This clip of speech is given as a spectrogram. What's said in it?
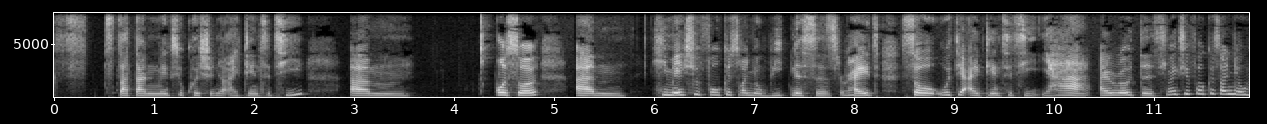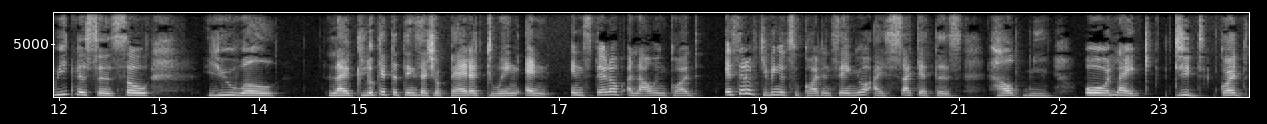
Satan makes you question your identity. Um, also um he makes you focus on your weaknesses, right? So with your identity, yeah, I wrote this. He makes you focus on your weaknesses. So you will like look at the things that you're bad at doing and instead of allowing God instead of giving it to God and saying, Yo, I suck at this, help me, or like dude, God,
